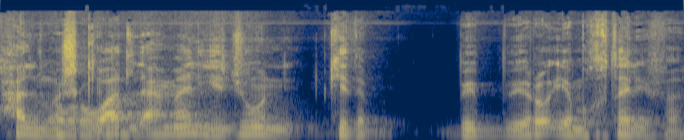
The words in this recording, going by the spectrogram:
حل مشكلة. رواد الأعمال يجون كذا برؤية مختلفة.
